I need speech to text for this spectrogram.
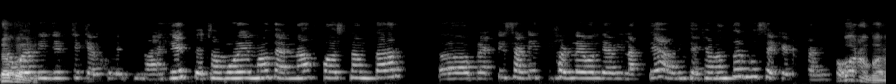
डबल डिजिटचे कॅल्क्युलेशन आहेत. त्याच्यामुळे मग त्यांना फर्स्ट नंतर प्रॅक्टिससाठी थर्ड लेवल द्यावी लागते आणि त्याच्यानंतर मग सेकंड बरोबर.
